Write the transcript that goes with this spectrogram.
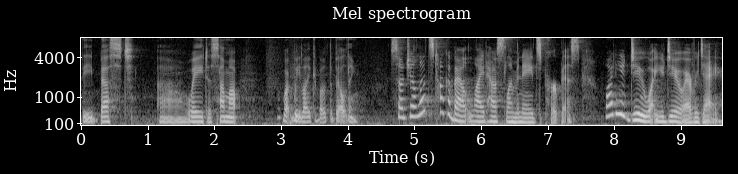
the best uh, way to sum up what we like about the building. So, Jill, let's talk about Lighthouse Lemonade's purpose. Why do you do what you do every day?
